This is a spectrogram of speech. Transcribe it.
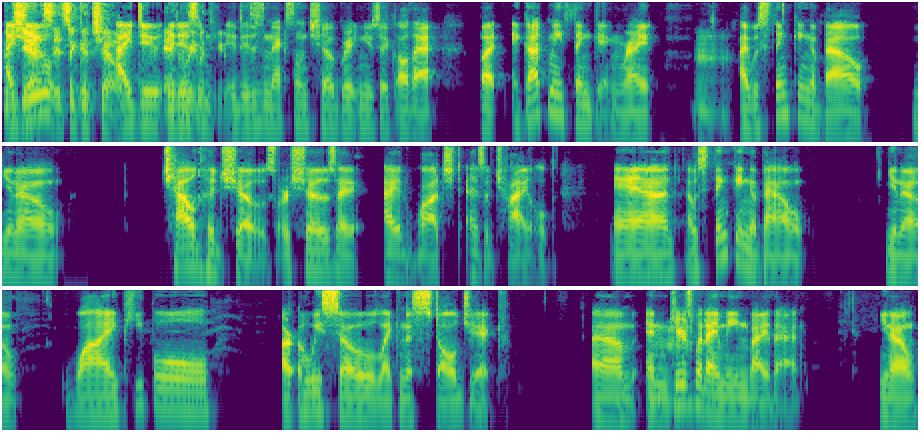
But do. yes, it's a good show. I do. I It is. An, it is an excellent show. Great music, all that. But it got me thinking. Right. Mm. I was thinking about, you know, childhood shows or shows I, I had watched as a child. And I was thinking about, you know, why people are always so like nostalgic. Um, and here's what I mean by that. You know,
